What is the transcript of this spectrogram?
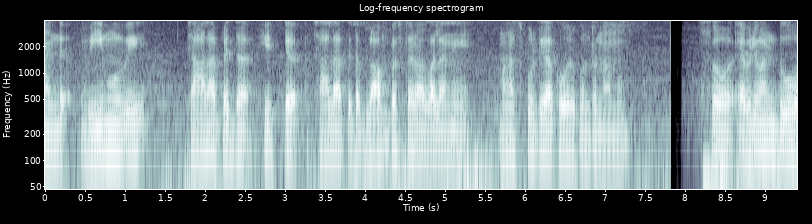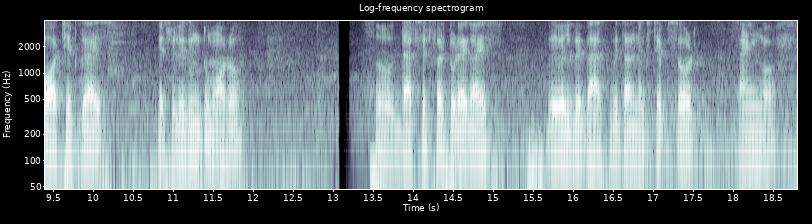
And V movie చాలా పెద్ద హిట్ చాలా పెద్ద బ్లాక్ బస్టర్ అవ్వాలని మనస్ఫూర్తిగా కోరుకుంటున్నాము. So everyone do watch it guys it's releasing tomorrow So that's it for today, guys. We will be back with our next episode. Signing off.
